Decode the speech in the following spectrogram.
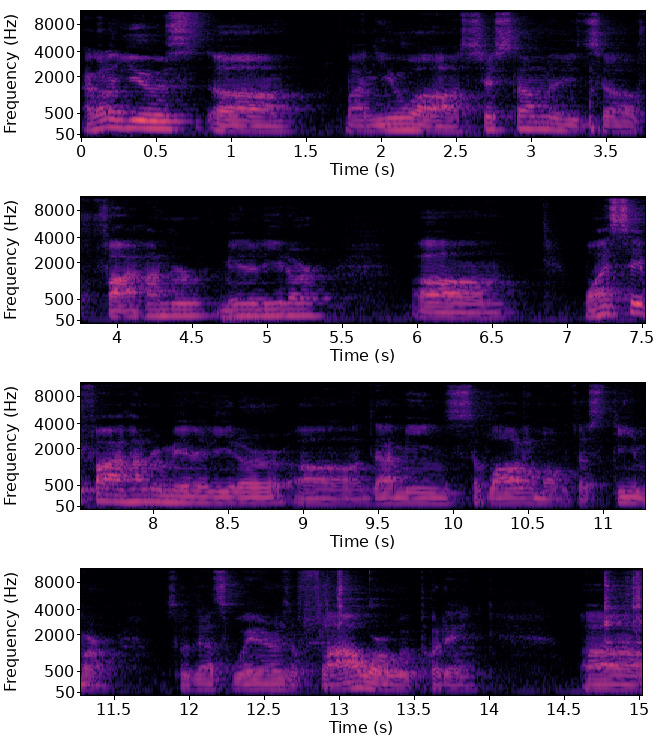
I'm gonna use uh, my new uh, system. It's a 500 milliliter. Um, when I say 500 milliliter, that means the volume of the steamer. So that's where the flower we put in. Uh,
